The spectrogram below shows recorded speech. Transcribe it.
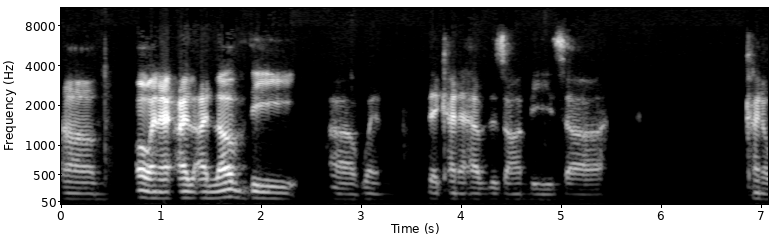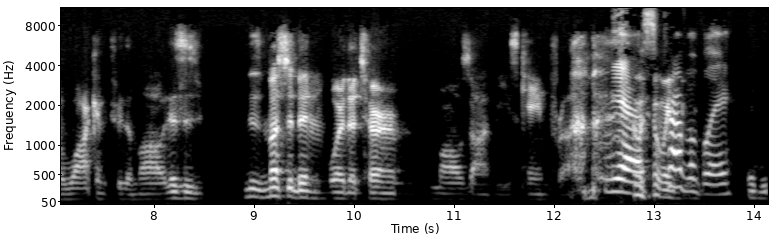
um, oh, and I, I, I love the uh, when they kind of have the zombies uh, kind of walking through the mall. This is this must have been where the term mall zombies came from. yes When- probably when-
